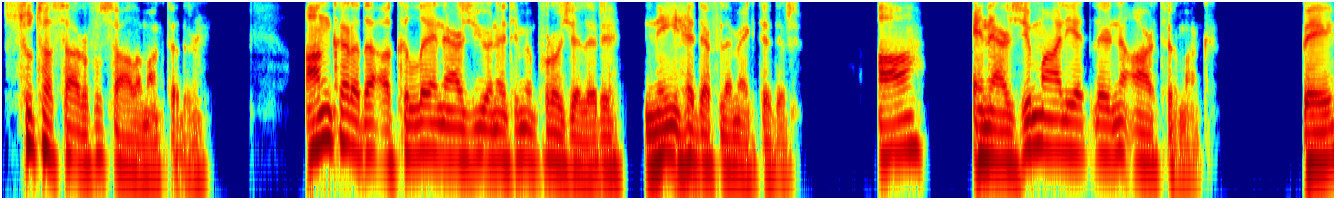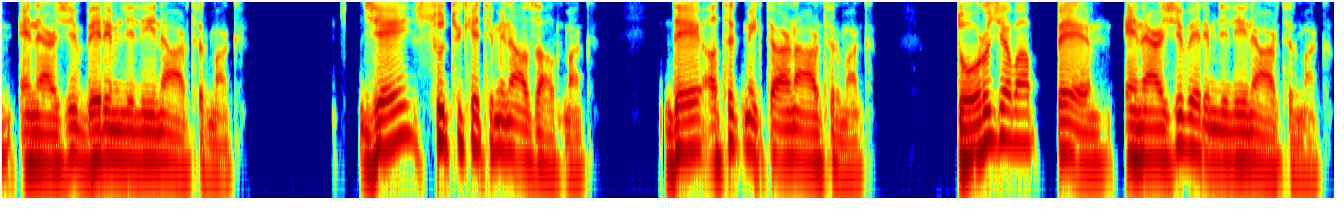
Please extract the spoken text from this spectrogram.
su tasarrufu sağlamaktadır. Ankara'da akıllı enerji yönetimi projeleri neyi hedeflemektedir? A. Enerji maliyetlerini artırmak. B. Enerji verimliliğini artırmak. C. Su tüketimini azaltmak. D. Atık miktarını artırmak. Doğru cevap B. Enerji verimliliğini artırmak.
